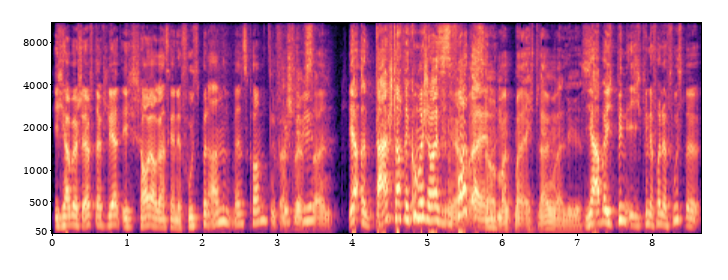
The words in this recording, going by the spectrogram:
ich habe ja schon öfter erklärt, ich schaue ja auch ganz gerne Fußball an, wenn es kommt. da schläfst du ein. Ja, und da schlafe ich komischerweise sofort ja, auch ein. manchmal echt langweilig ist. Ja, aber ich bin, ich bin ja voll der Fußball,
